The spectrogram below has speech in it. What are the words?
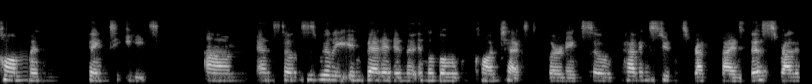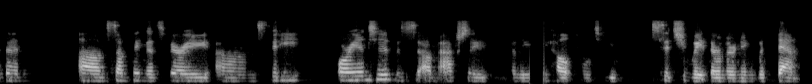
common thing to eat. Um, and so this is really embedded in the, in the local context of learning. So having students recognize this rather than um, something that's very um, city oriented was um, actually really helpful to situate their learning with them.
